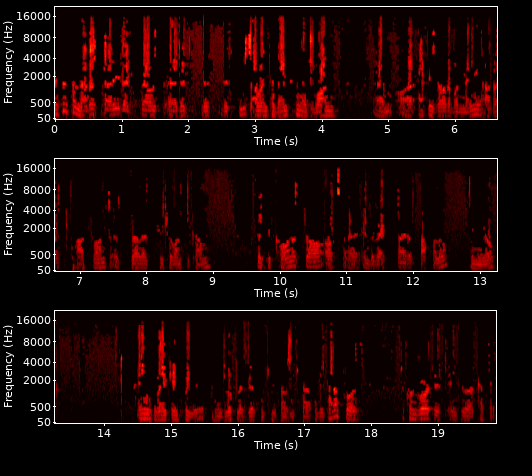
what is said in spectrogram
this is another study that shows uh, that, that, that sees our intervention as one um, episode of many other past ones as well as future ones to come. It's the cornerstone of uh, in the west side of Buffalo in New York. And it was vacant for years. And it looked like this in 2012. And the task was to convert it into a cafe.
